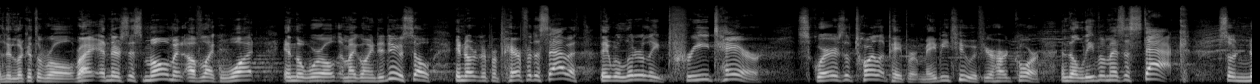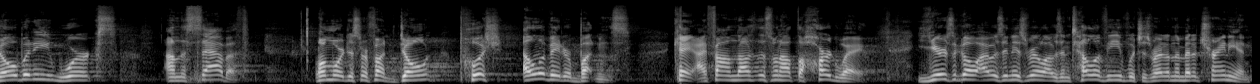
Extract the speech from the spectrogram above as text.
and they look at the roll, right? And there's this moment of like, what in the world am I going to do? So, in order to prepare for the Sabbath, they will literally pre tear squares of toilet paper, maybe two if you're hardcore, and they'll leave them as a stack. So nobody works on the Sabbath. One more just for fun don't push elevator buttons. Okay, I found this one out the hard way. Years ago, I was in Israel. I was in Tel Aviv, which is right on the Mediterranean.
